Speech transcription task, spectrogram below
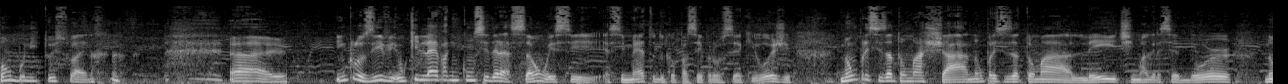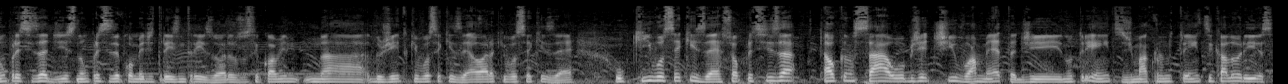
Quão bonito isso é, né? Ai. Inclusive, o que leva em consideração esse, esse método que eu passei para você aqui hoje, não precisa tomar chá, não precisa tomar leite, emagrecedor, não precisa disso, não precisa comer de 3 em 3 horas, você come na, do jeito que você quiser, a hora que você quiser, o que você quiser, só precisa alcançar o objetivo, a meta de nutrientes, de macronutrientes e calorias.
